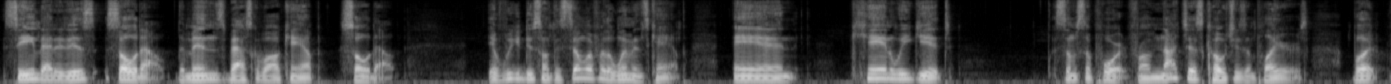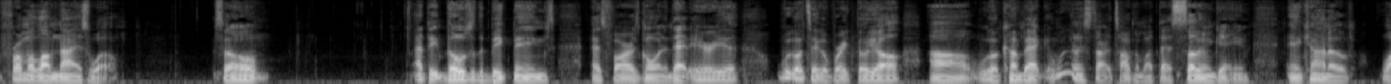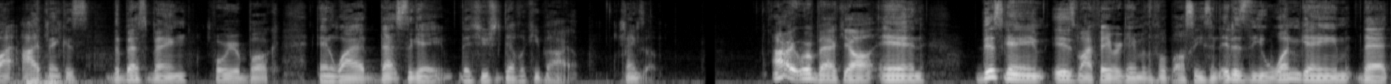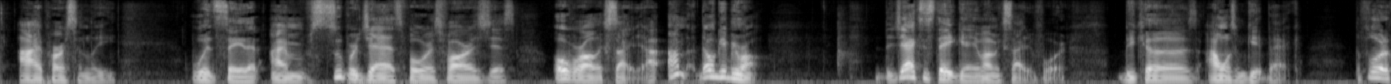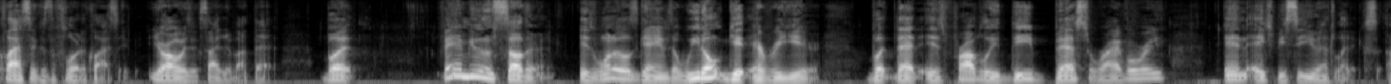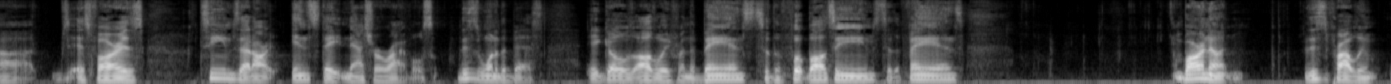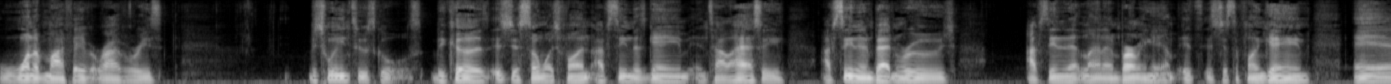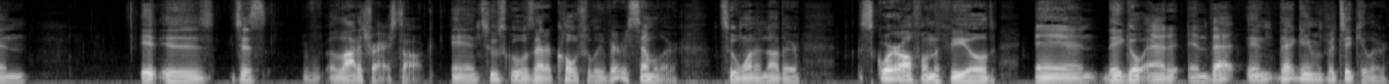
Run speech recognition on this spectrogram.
seeing that it is sold out. The men's basketball camp sold out. If we could do something similar for the women's camp, and can we get some support from not just coaches and players, but from alumni as well? So I think those are the big things as far as going in that area. We're gonna take a break though, y'all. Uh, we're gonna come back and we're gonna start talking about that Southern game and kind of why I think it's the best bang for your buck and why that's the game that you should definitely keep an eye on. Fangs Up. All right, we're back, y'all. And this game is my favorite game of the football season. It is the one game that I personally would say that I'm super jazzed for as far as just overall excited. I, am don't get me wrong. The Jackson State game I'm excited for because I want some get back. The Florida Classic is the Florida Classic. You're always excited about that. But FAMU and Southern is one of those games that we don't get every year, but that is probably the best rivalry in HBCU athletics. Uh, as far as teams that aren't in-state natural rivals, this is one of the best. It goes all the way from the bands to the football teams to the fans, bar none. This is probably one of my favorite rivalries between two schools because it's just so much fun. I've seen this game in Tallahassee. I've seen it in Baton Rouge. I've seen in Atlanta and Birmingham. It's it's just a fun game and it is just a lot of trash talk and two schools that are culturally very similar to one another square off on the field and they go at it and that in that game in particular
